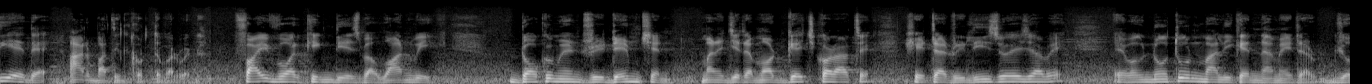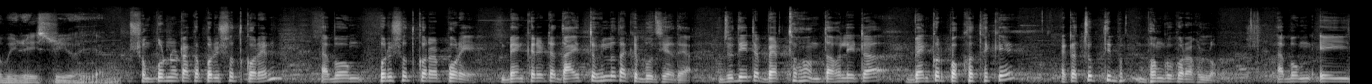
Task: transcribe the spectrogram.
দিয়ে দেয় আর বাতিল করতে পারবে না। ফাইভ ওয়ার্কিং ডেজ বা ওয়ান উইক ডকুমেন্ট রিডেমশন মানে যেটা মর্গেজ করা আছে সেটা রিলিজ হয়ে যাবে। এবং নতুন মালিকের নামে এটা জমি রেজিস্ট্রি হয়ে যাবে। সম্পূর্ণ টাকা পরিশোধ করেন এবং পরিশোধ করার পরে ব্যাংকের এটা দায়িত্ব হলো তাকে বুঝিয়ে দেয়া। যদি এটা ব্যর্থ হন তাহলে এটা ব্যাংকের পক্ষ থেকে একটা চুক্তি ভঙ্গ করা হলো এবং এই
